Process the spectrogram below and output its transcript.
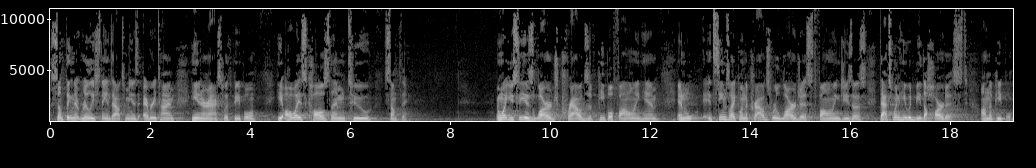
something that really stands out to me is every time he interacts with people, he always calls them to something. And what you see is large crowds of people following him. And it seems like when the crowds were largest following Jesus, that's when he would be the hardest on the people.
